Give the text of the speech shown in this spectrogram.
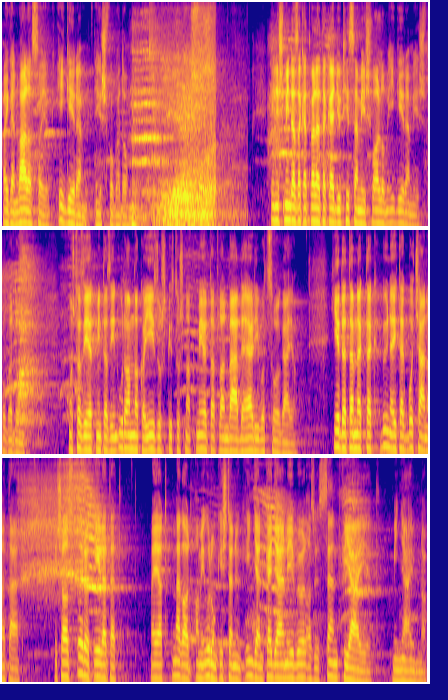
Ha igen, válaszoljuk, ígérem és fogadom. Én is mindezeket veletek együtt hiszem és vallom, ígérem és fogadom. Most azért, mint az én Uramnak, a Jézus Krisztusnak méltatlan bár, de elhívott szolgája. Hirdetem nektek bűneitek bocsánatát, és az örök életet, melyet megad a mi Urunk Istenünk ingyen kegyelméből az ő szent fiáért minnyájunknak.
